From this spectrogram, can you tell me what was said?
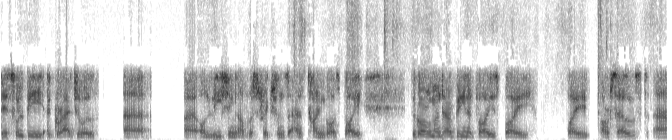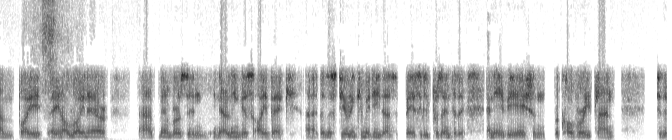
This will be a gradual uh, uh, unleashing of restrictions as time goes by. The government are being advised by by ourselves, um, by you know Ryanair, uh, members in, in Aer Lingus, IBEC. Uh, there's a steering committee that basically presented a, an aviation recovery plan to the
